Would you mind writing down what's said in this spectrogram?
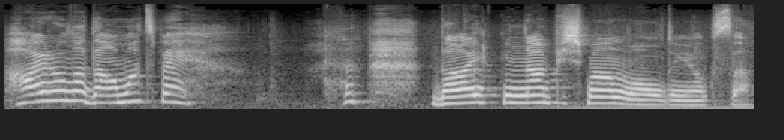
Hayrola damat bey? Daha ilk günden pişman mı oldun yoksa?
